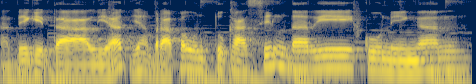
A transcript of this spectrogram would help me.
Nanti kita lihat ya berapa untuk hasil dari kuningan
